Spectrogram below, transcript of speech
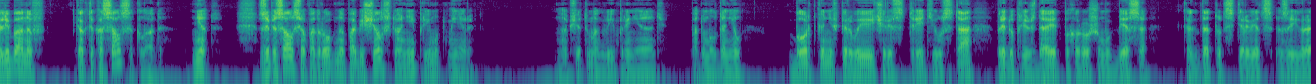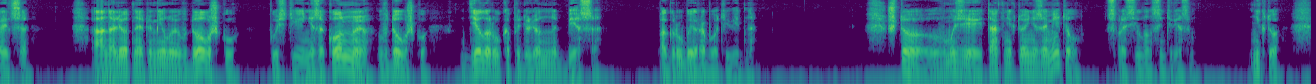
Колебанов как-то касался клада? Нет. Записал все подробно, пообещал, что они примут меры. Вообще-то могли и принять, подумал Данил. Бортка не впервые через третьи уста предупреждает по-хорошему беса, когда тот стервец заиграется. А налет на эту милую вдовушку, пусть и незаконную вдовушку, дело рук определенно беса. По грубой работе видно. — Что, в музее так никто и не заметил? — спросил он с интересом. — Никто.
